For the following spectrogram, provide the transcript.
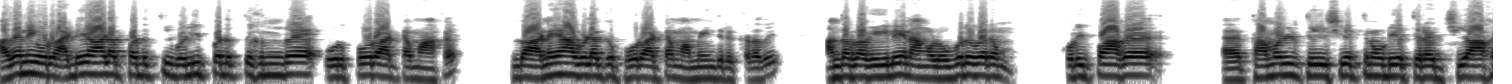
அதனை ஒரு அடையாளப்படுத்தி வெளிப்படுத்துகின்ற ஒரு போராட்டமாக இந்த அணையா விளக்கு போராட்டம் அமைந்திருக்கிறது. அந்த வகையிலே நாங்கள் ஒவ்வொருவரும் குறிப்பாக அஹ், தமிழ் தேசியத்தினுடைய திரட்சியாக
